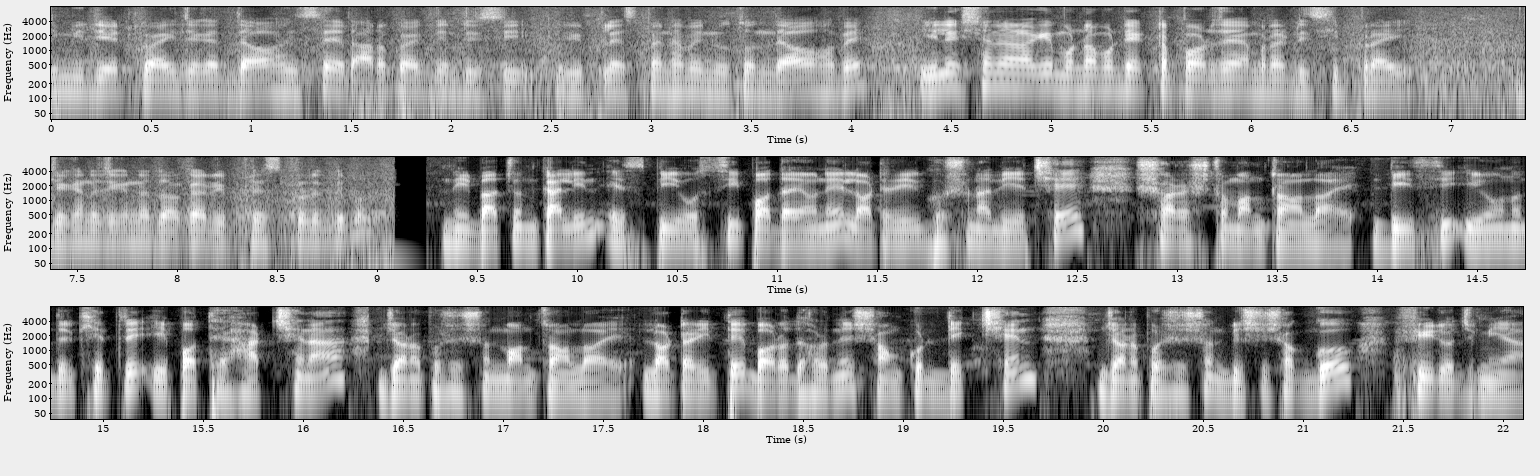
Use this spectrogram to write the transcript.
ইমিডিয়েট কয়েক জায়গায় দেওয়া হয়েছে আরও কয়েকজন ডিসি রিপ্লেসমেন্ট হবে নতুন দেওয়া হবে। ইলেকশনের আগে মোটামুটি একটা পর্যায়ে আমরা ডিসি প্রায় যেখানে যেখানে দরকার রিপ্লেস করে দেবো। নির্বাচনকালীন এসপি ও সি পদায়নে লটারির ঘোষণা দিয়েছে স্বরাষ্ট্র মন্ত্রণালয়। ডিসি ইউনোদের ক্ষেত্রে এ পথে হাঁটছে না জনপ্রশাসন মন্ত্রণালয়। লটারিতে বড় ধরনের সংকট দেখছেন জনপ্রশাসন বিশেষজ্ঞ ফিরোজ মিয়া।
